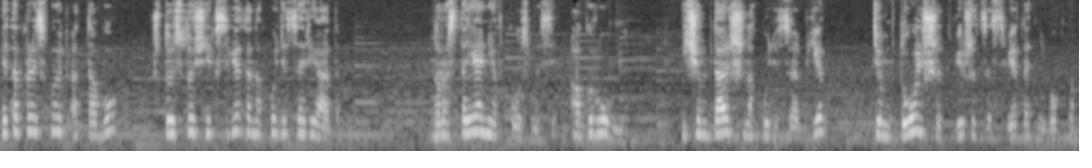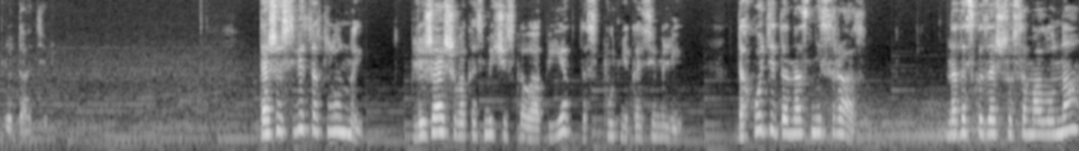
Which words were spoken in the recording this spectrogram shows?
Это происходит от того, что источник света находится рядом. Но расстояние в космосе огромно, и чем дальше находится объект, тем дольше движется свет от него к наблюдателю. Даже свет от Луны, ближайшего космического объекта, спутника Земли, доходит до нас не сразу – надо сказать, что сама Луна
